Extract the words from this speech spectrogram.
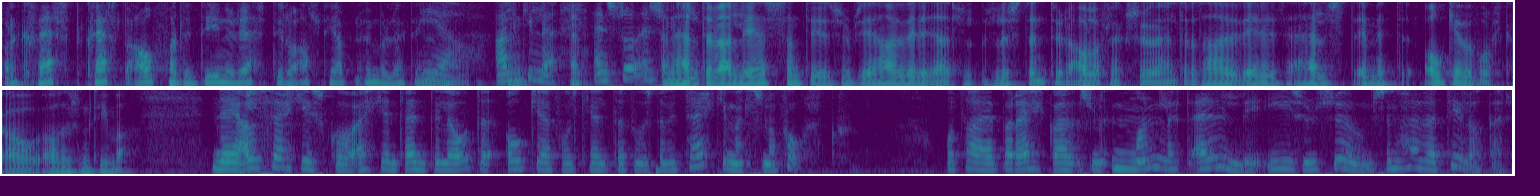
bara hvert, hvert áfalli dýnur eftir og allt jafn umulegt Já, algjörlega. En, En- svo, en svo En heldur að lesandi sem sé hafi verið, eða hlustendur álafleksu, heldur að það hafi verið helst einmitt ógæfu fólk á, á þessum tíma? Nei, alls ekki sko, ekki en endilega ógeða fólk ég held að þú veist að við þekkjum alls svona fólk og það er bara eitthvað svona ummannlegt eðli í þessum sögum sem höfða til okkar.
